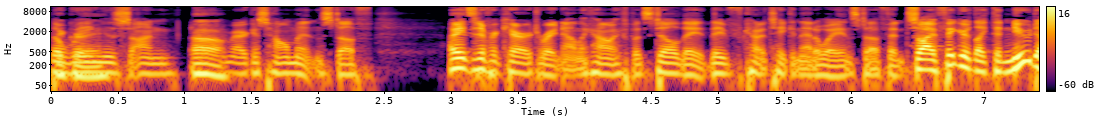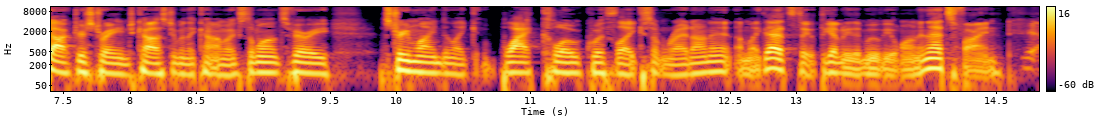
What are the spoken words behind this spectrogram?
the, The wings on Oh. America's helmet and stuff. I mean, it's a different character right now in the comics, but still, they they've kind of taken that away and stuff. And so I figured like the new Doctor Strange costume in the comics, the one that's very streamlined and like black cloak with like some red on it. I'm like, that's the, gonna be the movie one, and that's fine. Yeah.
